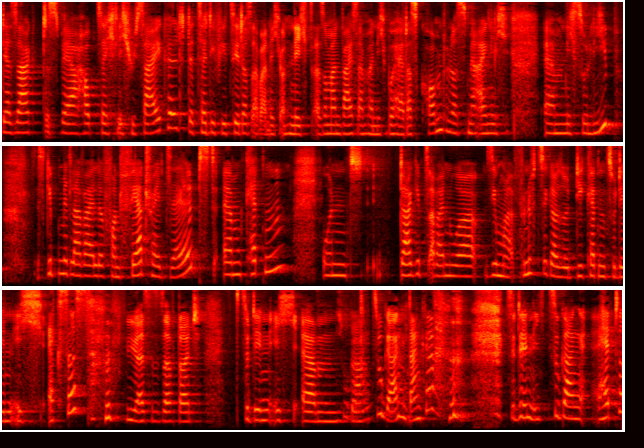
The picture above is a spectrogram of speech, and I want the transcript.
der sagt, es wäre hauptsächlich recycelt, der zertifiziert das aber nicht und nichts. Also man weiß einfach nicht, woher das kommt und das ist mir eigentlich ähm, nicht so lieb. Es gibt mittlerweile von Fairtrade selbst ähm, Ketten und da gibt es aber nur 750, also die Ketten, zu denen ich Access, wie heißt es auf Deutsch, zu denen ich ähm, Zugang. Zugang, danke, zu denen ich Zugang hätte,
